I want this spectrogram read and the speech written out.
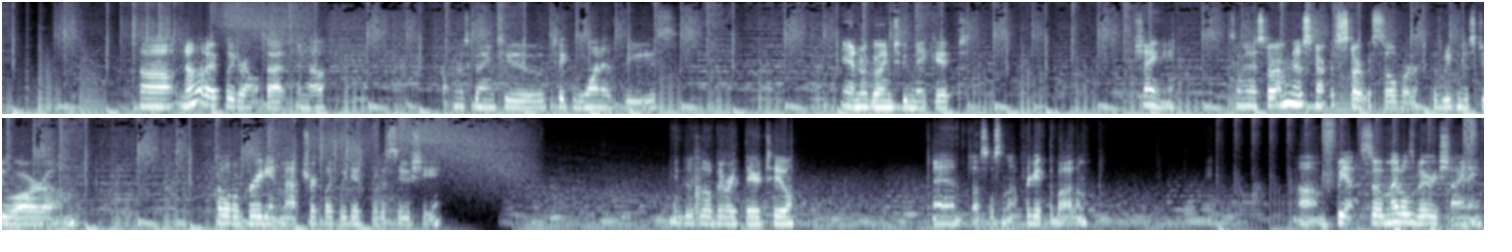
uh, now that I've played around with that enough, I'm just going to take one of these and we're going to make it shiny. So I'm gonna start. I'm gonna start start with silver because we can just do our um, our little gradient map trick like we did for the sushi. Maybe a little bit right there too. And. Let's not forget the bottom. Um, but yeah, so metal's very shiny.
